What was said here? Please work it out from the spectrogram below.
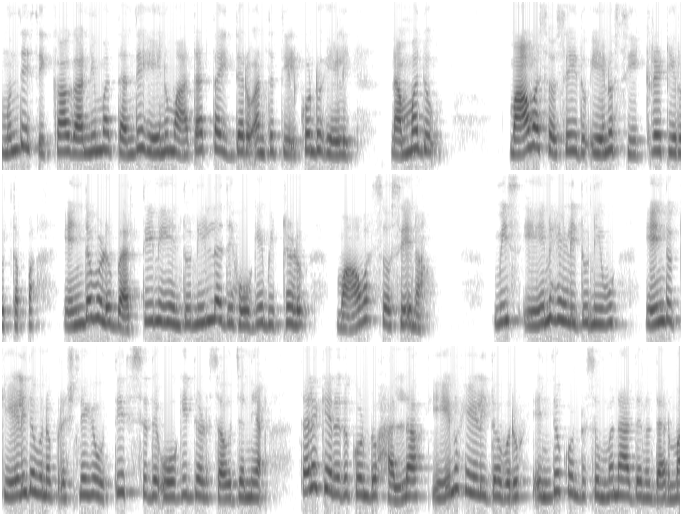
ಮುಂದೆ ಸಿಕ್ಕಾಗ ನಿಮ್ಮ ತಂದೆ ಏನು ಮಾತಾಡ್ತಾ ಇದ್ದರು ಅಂತ ತಿಳ್ಕೊಂಡು ಹೇಳಿ. ನಮ್ಮದು ಮಾವ ಸೊಸೆದು ಏನೋ ಸೀಕ್ರೆಟ್ ಇರುತ್ತಪ್ಪ. ಎಂದವಳು ಬರ್ತೀನಿ ಎಂದು ನಿಲ್ಲದೆ ಹೋಗೇ ಬಿಟ್ಟಳು. ಮಾವ ಸೊಸೆನಾ? ಮಿಸ್, ಏನು ಹೇಳಿದ್ದು ನೀವು? ಎಂದು ಕೇಳಿದವನ ಪ್ರಶ್ನೆಗೆ ಉತ್ತರಿಸದೆ ಹೋಗಿದ್ದಳು ಸೌಜನ್ಯ. ತಲೆ ಕೆರೆದುಕೊಂಡು, ಅಲ್ಲ, ಏನು ಹೇಳಿದವರು? ಎಂದುಕೊಂಡು ಸುಮ್ಮನಾದನು ಧರ್ಮ.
